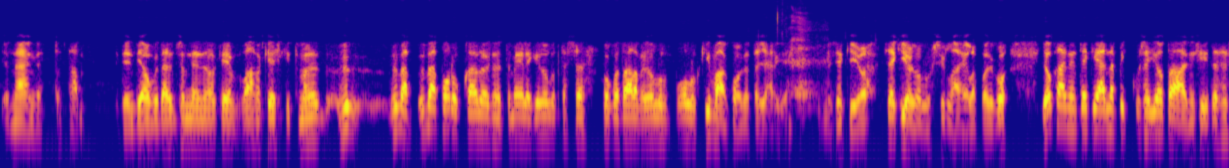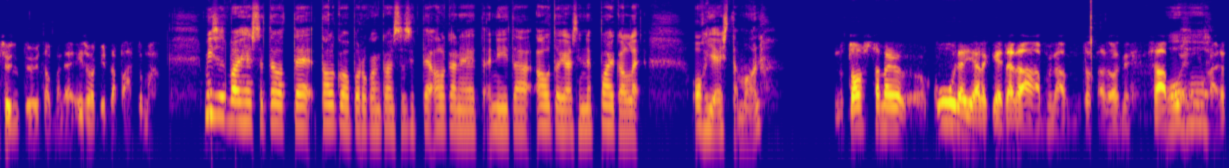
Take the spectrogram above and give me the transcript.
ja näin, että tota, en tiedä, onko tämä nyt semmoinen oikein vahva keskittymä. Hy, hyvä, hyvä porukka on löytynyt, että meilläkin on ollut tässä koko talven ollut, ollut kivaa, kun on tätä järjestetty. Niin sekin on, sekin on ollut sillä helppoa. Kun jokainen tekee aina pikkusen jotain, niin siitä se syntyy tuommoinen isokin tapahtuma. Missä vaiheessa te olette talkooporukan kanssa sitten alkaneet niitä autoja sinne paikalle ohjeistamaan? No tuossa me kuuden jälkeen tänä aamuna tota, toi, niin saapui ensimmäiset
